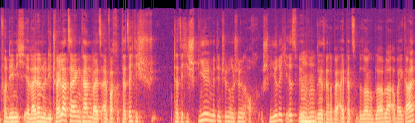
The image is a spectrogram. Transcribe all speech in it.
von denen ich leider nur die Trailer zeigen kann, weil es einfach tatsächlich tatsächlich Spielen mit den Schülerinnen und Schülern auch schwierig ist. Wir sind jetzt gerade dabei, iPads zu besorgen und bla bla bla, aber egal.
